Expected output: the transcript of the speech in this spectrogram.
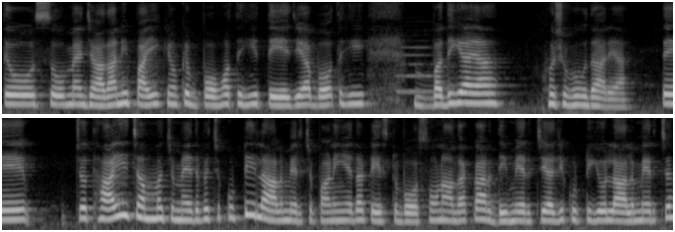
ਤੇ ਉਹ ਸੋ ਮੈਂ ਜ਼ਿਆਦਾ ਨਹੀਂ ਪਾਈ ਕਿਉਂਕਿ ਬਹੁਤ ਹੀ ਤੇਜ਼ ਆ, ਬਹੁਤ ਹੀ ਵਧੀਆ ਆ, ਖੁਸ਼ਬੂਦਾਰ ਆ। ਤੇ ਚੌਥਾਈ ਚਮਚ ਮੈਂ ਇਹਦੇ ਵਿੱਚ ਕੁੱਟੀ ਲਾਲ ਮਿਰਚ ਪਾਣੀ ਇਹਦਾ ਟੇਸਟ ਬਹੁਤ ਸੋਹਣਾ ਆਉਂਦਾ ਘਰ ਦੀ ਮਿਰਚ ਆ ਜੀ, ਕੁੱਟੀ ਉਹ ਲਾਲ ਮਿਰਚ।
